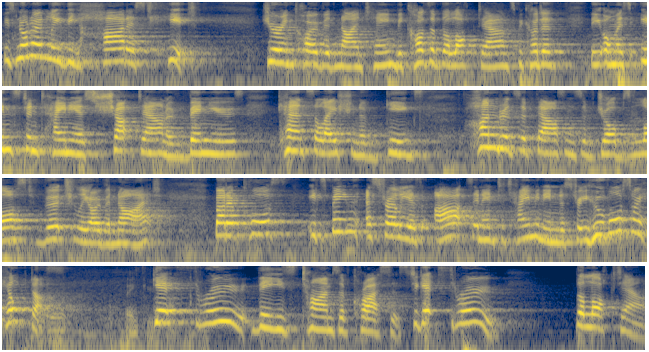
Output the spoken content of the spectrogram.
is not only the hardest hit during COVID-19 because of the lockdowns, because of the almost instantaneous shutdown of venues, cancellation of gigs, hundreds of thousands of jobs lost virtually overnight. But of course, it's been Australia's arts and entertainment industry who have also helped us get through these times of crisis, to get through the lockdown.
